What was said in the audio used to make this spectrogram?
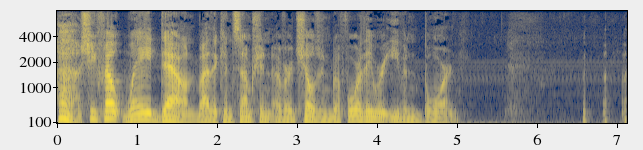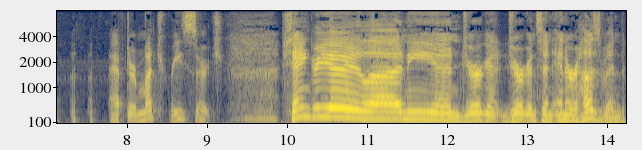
she felt weighed down by the consumption of her children before they were even born. After much research, Shangri-La and Jurgen, Jurgensen and her husband.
